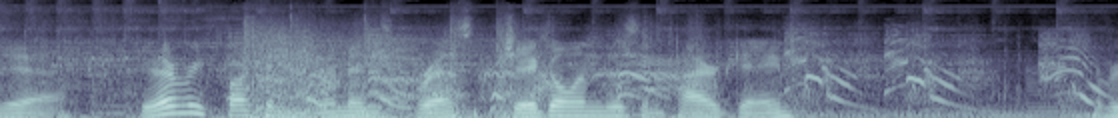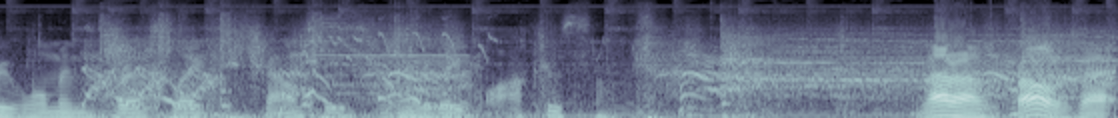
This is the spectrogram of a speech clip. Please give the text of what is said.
Yeah. Did every fucking woman's breast jiggle in this entire game? Every woman's breast like bounces whenever they walk or something. I don't know what's wrong with that.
